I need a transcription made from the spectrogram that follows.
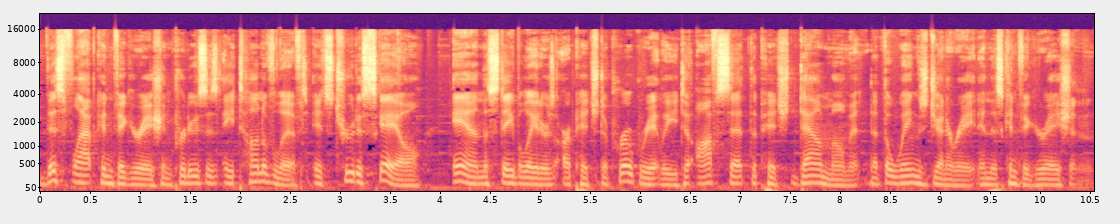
This flap configuration produces a ton of lift, it's true to scale, and the stabilators are pitched appropriately to offset the pitch down moment that the wings generate in this configuration.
